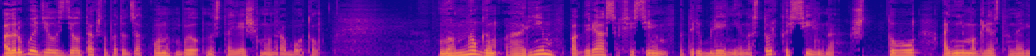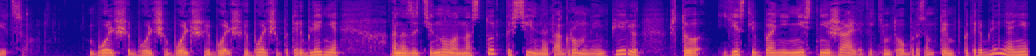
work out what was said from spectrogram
а другое дело сделать так, чтобы этот закон был настоящим, он работал. Во многом Рим погряз в системе потребления настолько сильно, что они не могли остановиться – больше, больше, больше и больше и больше потребления, она затянула настолько сильно эту огромную империю, что если бы они не снижали каким-то образом темп потребления, они,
